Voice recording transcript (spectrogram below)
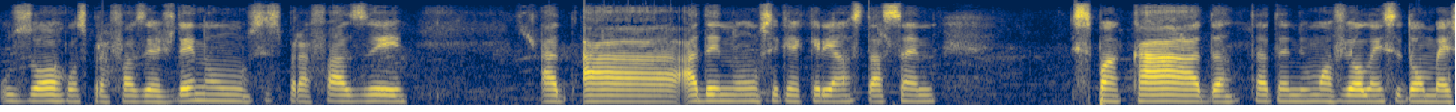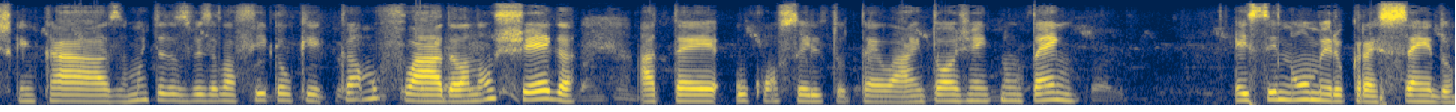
os órgãos para fazer as denúncias, para fazer a, a, a denúncia que a criança está sendo espancada, está tendo uma violência doméstica em casa. Muitas das vezes ela fica o que? Camuflada, ela não chega até o conselho tutelar. Então a gente não tem esse número crescendo.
